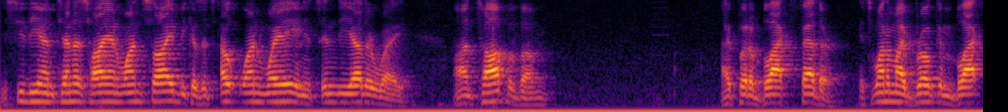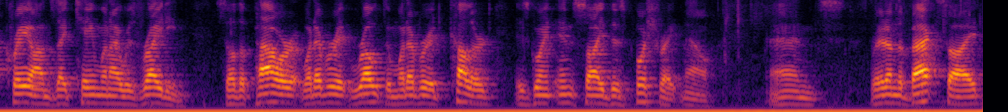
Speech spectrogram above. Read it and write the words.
You see the antennas high on one side because it's out one way and it's in the other way. On top of them, I put a black feather. It's one of my broken black crayons that came when I was writing. So the power, whatever it wrote and whatever it colored, is going inside this bush right now. And right on the back side,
